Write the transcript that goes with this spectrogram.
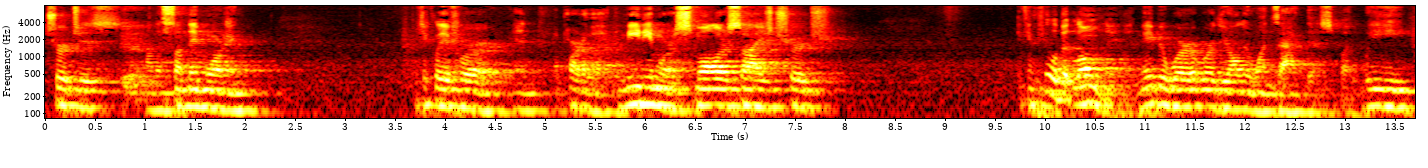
churches on a Sunday morning, particularly if we're in a part of a medium or a smaller sized church, it can feel a bit lonely. Like maybe we're, we're the only ones at this, but we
